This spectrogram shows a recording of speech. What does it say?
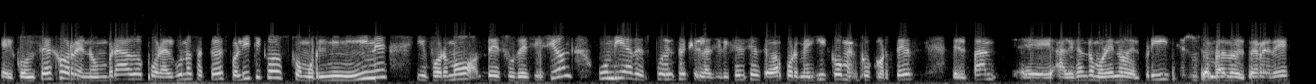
El Consejo, renombrado por algunos actores políticos como el Mini INE, informó de su decisión un día después de que las dirigencias de Va por México, Marco Cortés del PAN eh, Alejandro Moreno del PRI, Jesús Zambrano del PRD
